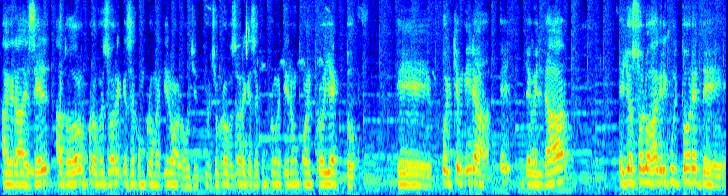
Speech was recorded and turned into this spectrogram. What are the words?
agradecer a todos los profesores que se comprometieron, a los 88 profesores que se comprometieron con el proyecto, porque mira, de verdad, ellos son los agricultores de,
